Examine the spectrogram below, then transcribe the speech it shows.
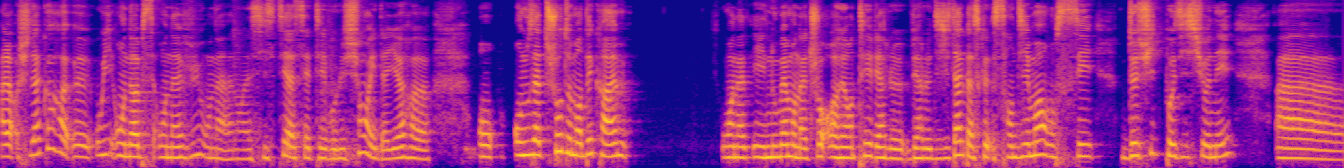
Alors, je suis d'accord. Euh, oui, on a, on a vu, on a, on a assisté à cette évolution, et d'ailleurs, euh, on, on, nous a toujours demandé quand même, on a, et nous-mêmes, on a toujours orienté vers le, vers le digital, parce que Sandy et moi, on s'est de suite positionné euh,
